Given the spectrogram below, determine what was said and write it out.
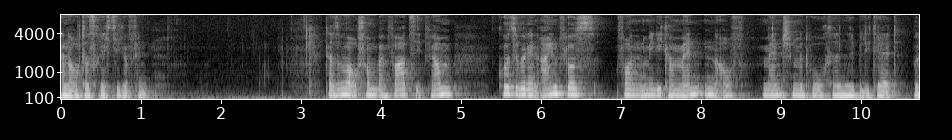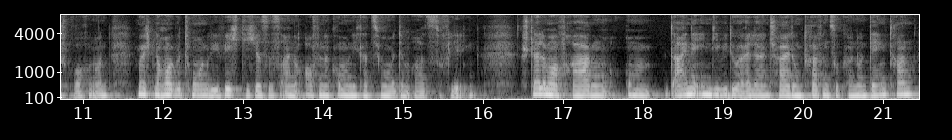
dann auch das Richtige finden. Da sind wir auch schon beim Fazit. Wir haben kurz über den Einfluss von Medikamenten auf Menschen mit Hochsensibilität besprochen und möchte nochmal betonen, wie wichtig es ist, eine offene Kommunikation mit dem Arzt zu pflegen. Stelle mal Fragen, um deine individuelle Entscheidung treffen zu können und denk dran,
